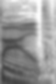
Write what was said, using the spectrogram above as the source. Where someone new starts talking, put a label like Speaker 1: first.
Speaker 1: Offside.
